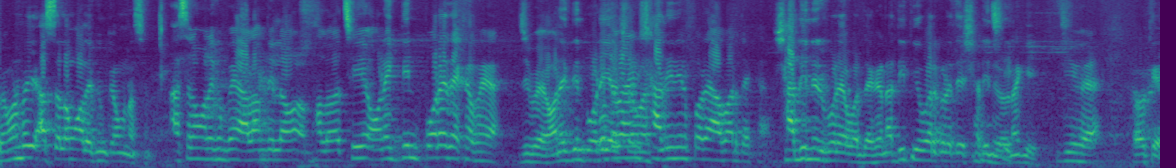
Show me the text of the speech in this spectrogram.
রহমান ভাই আসসালামু আলাইকুম কেমন আছেন? আসসালামু আলাইকুম ভাই আলহামদুলিল্লাহ ভালো আছি। অনেকদিন পরে দেখা ভাইয়া। জি ভাই অনেকদিন পরে স্বাধীনের পরে আবার দেখা। স্বাধীনের পরে আবার দেখা না দ্বিতীয়বার করে দেশ স্বাধীন হলো নাকি? জি ভাইয়া। ওকে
